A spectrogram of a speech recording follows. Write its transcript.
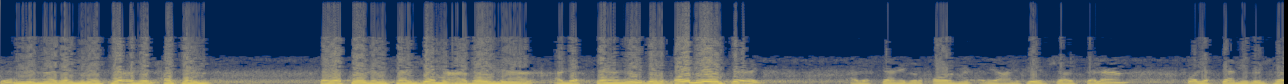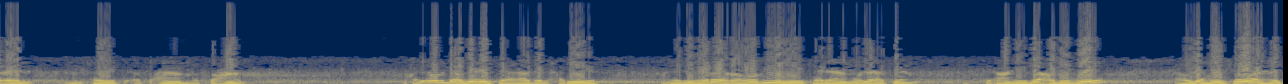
لأن هذا من الفعل الحسن. فيكون الإنسان جمع بين الإحسان بالقول والفعل. الإحسان بالقول يعني فيه إفشاء السلام والإحسان بالفعل من حيث إطعام الطعام. وقد أورد أبو عيسى هذا الحديث عن أبي هريرة وفيه كلام ولكن يعني بعضه أو له شواهد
